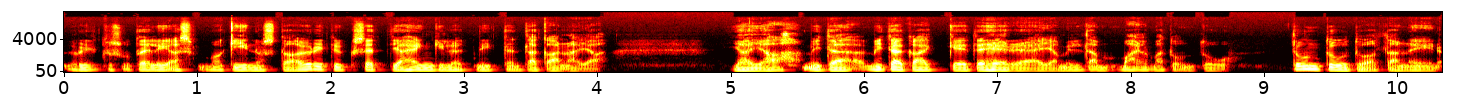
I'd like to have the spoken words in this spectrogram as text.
yritysutelias. Mua kiinnostaa yritykset ja henkilöt niiden takana ja, ja, ja mitä, mitä kaikkea tehdään ja miltä maailma tuntuu, tuntuu tuota niin,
